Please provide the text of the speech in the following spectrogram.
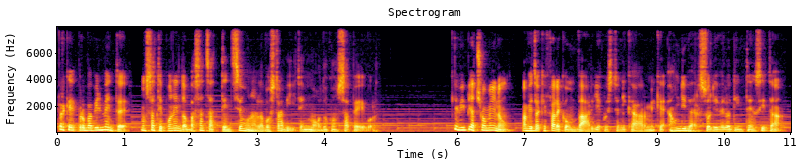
perché probabilmente non state ponendo abbastanza attenzione alla vostra vita in modo consapevole. Che vi piaccia o meno, avete a che fare con varie questioni karmiche a un diverso livello di intensità.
